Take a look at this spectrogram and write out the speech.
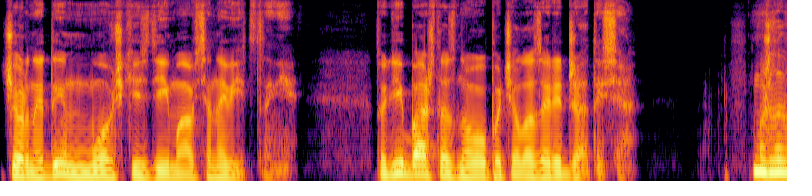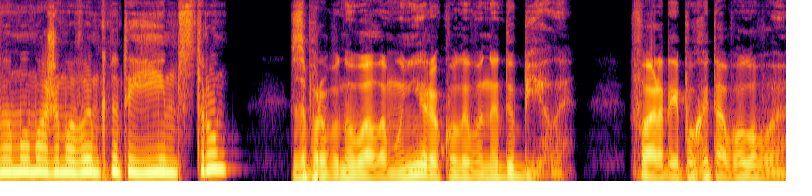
Чорний дим мовчки здіймався на відстані. Тоді башта знову почала заряджатися. Можливо, ми можемо вимкнути їм струм? запропонувала Муніра, коли вони добігли. Фарадей похитав головою.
